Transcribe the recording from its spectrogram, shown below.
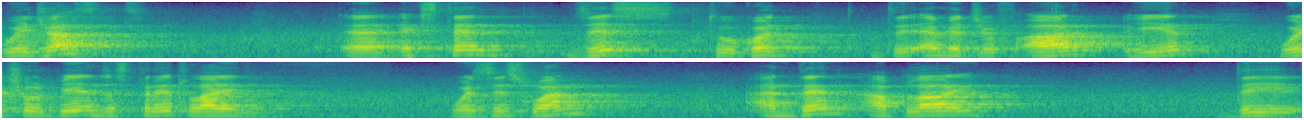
we just uh, extend this to get the image of R here, which will be in the straight line with this one, and then apply the,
